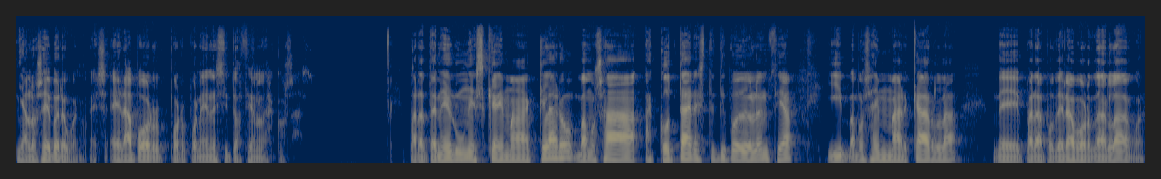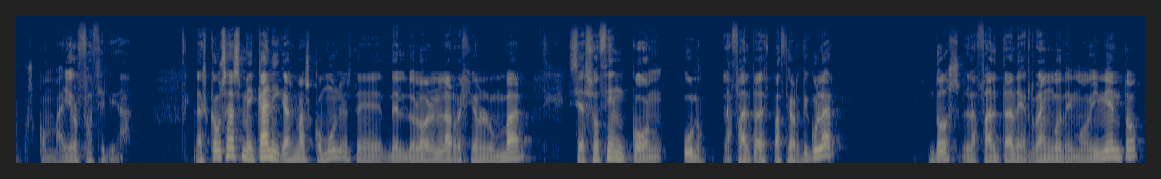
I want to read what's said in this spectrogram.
ya lo sé, pero bueno, era por poner en situación las cosas. Para tener un esquema claro, vamos a acotar este tipo de dolencia y vamos a enmarcarla para poder abordarla pues con mayor facilidad. Las causas mecánicas más comunes del dolor en la región lumbar se asocian con 1. La falta de espacio articular, 2. La falta de rango de movimiento,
